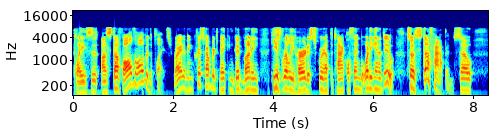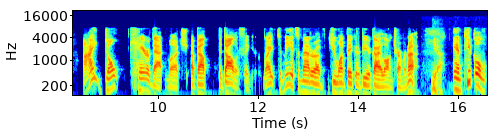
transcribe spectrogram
places on stuff all, all over the place, right? I mean, Chris Hubbard's making good money. He's really hurt at screwing up the tackle thing, but what are you going to do? So stuff happens. So I don't care that much about the dollar figure, right? To me, it's a matter of do you want Baker to be your guy long term or not? Yeah. And people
